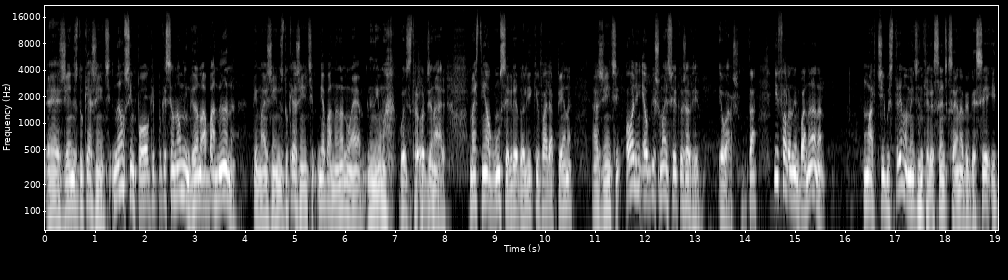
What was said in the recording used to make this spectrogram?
é, genes do que a gente. Não se empolgue, porque se eu não me engano, a banana tem mais genes do que a gente e a banana não é nenhuma coisa extraordinária. Mas tem algum segredo ali que vale a pena a gente. Olhem, é o bicho mais feio que eu já vi, eu acho. Tá? E falando em banana, um artigo extremamente interessante que saiu na BBC e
